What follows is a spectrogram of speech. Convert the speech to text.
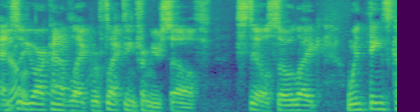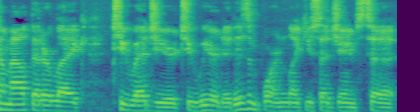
and no. so you are kind of like reflecting from yourself still. So like when things come out that are like too edgy or too weird, it is important, like you said, James, to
